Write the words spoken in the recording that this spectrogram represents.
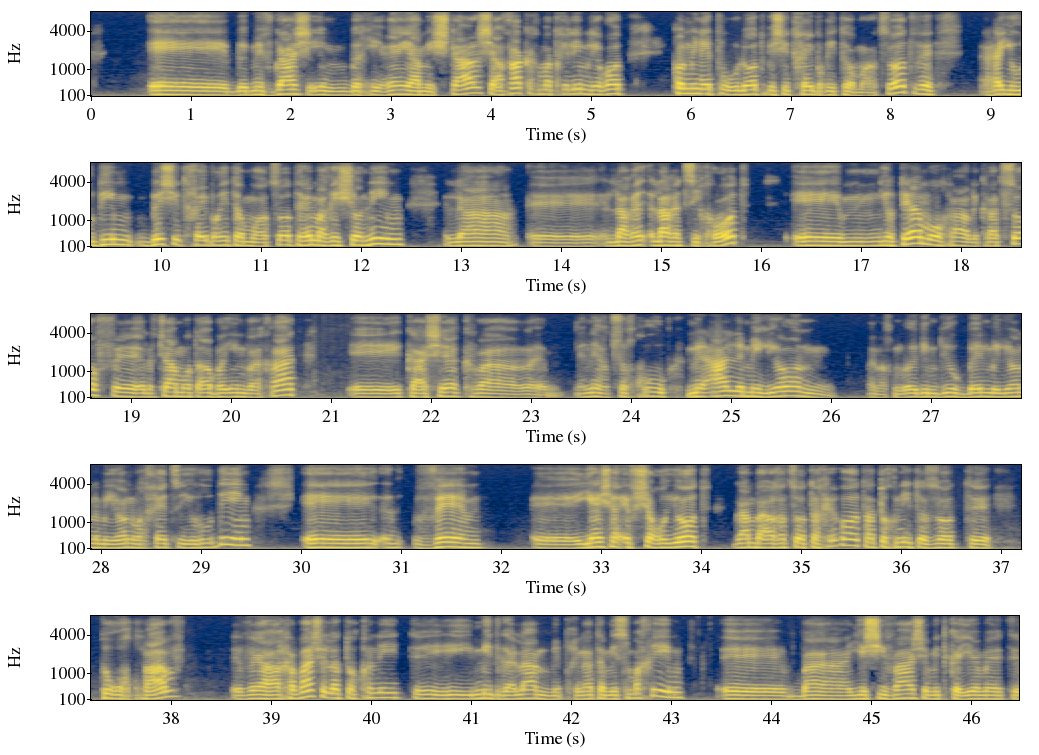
במפגש עם בכירי המשטר, שאחר כך מתחילים לראות כל מיני פעולות בשטחי ברית המועצות, והיהודים בשטחי ברית המועצות הם הראשונים ל, ל, לרציחות. יותר מאוחר, לקראת סוף 1941, כאשר כבר נרצחו מעל למיליון, אנחנו לא יודעים בדיוק, בין מיליון למיליון וחצי יהודים, ויש האפשרויות גם בארצות אחרות, התוכנית הזאת תורחב, וההרחבה של התוכנית היא מתגלה מבחינת המסמכים בישיבה שמתקיימת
